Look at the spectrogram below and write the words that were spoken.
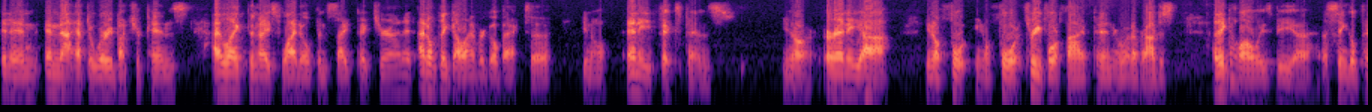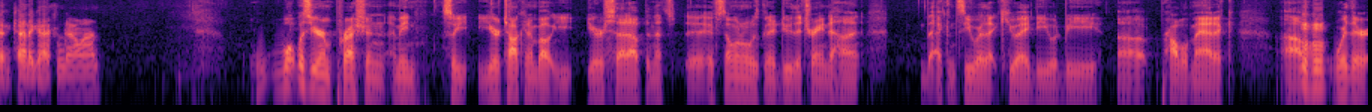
it in and not have to worry about your pins. I like the nice wide open sight picture on it. I don't think I'll ever go back to you know any fixed pins, you know, or any uh you know four you know four three four five pin or whatever. I'll just I think I'll always be a, a single pin kind of guy from now on. What was your impression? I mean, so you're talking about your setup, and that's if someone was going to do the train to hunt, I can see where that QAD would be uh, problematic. Um, mm-hmm. Were there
